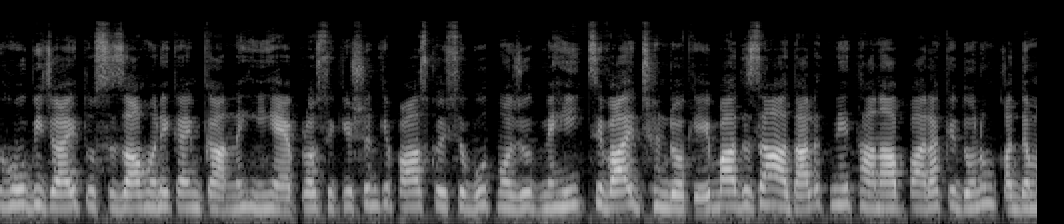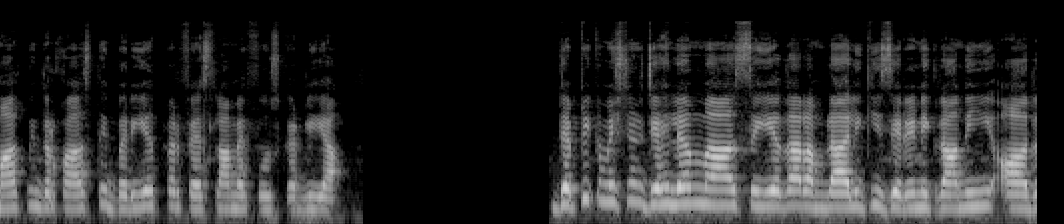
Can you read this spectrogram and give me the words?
हो भी जाए तो सजा होने का इम्कान नहीं है। प्रोसिक्यूशन के पास कोई सबूत मौजूद नहीं, सिवाय झंडों के। बाद अदालत ने थाना पारा के दोनों मुकदमा में दरख्वास्त बरीत पर फैसला महफूज कर लिया। डिप्टी कमिश्नर जहलम सैदा रमला अली की जेर निगरानी और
